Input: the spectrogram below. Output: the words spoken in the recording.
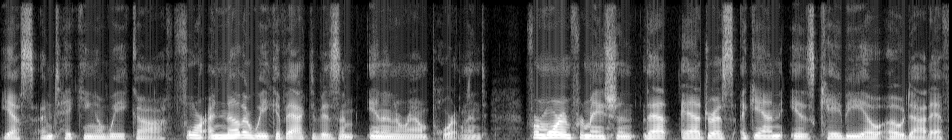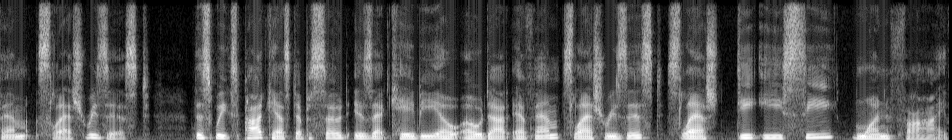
Yes, I'm taking a week off for another week of activism in and around Portland. For more information, that address again is kboo.fm slash resist. This week's podcast episode is at kboo.fm slash resist slash DEC15.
